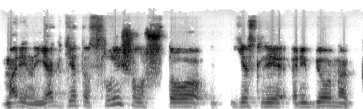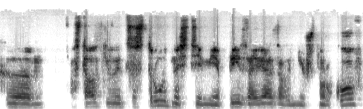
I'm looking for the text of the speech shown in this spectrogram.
Марина, я где-то слышал, что если ребенок э, сталкивается с трудностями при завязывании шнурков,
